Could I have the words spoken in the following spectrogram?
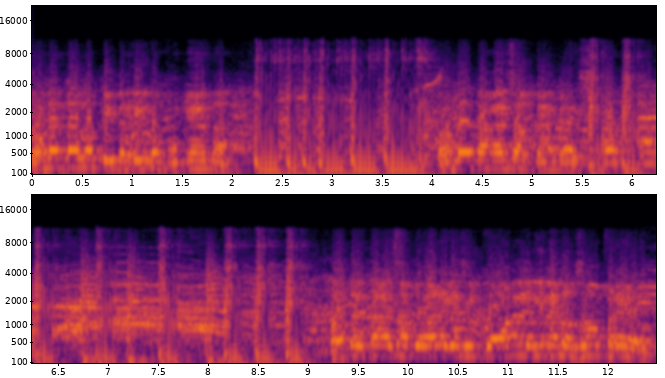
¿Dónde están los tiberitos, puñeta? ¿Dónde están esas bebés? ¿Dónde están esas mujeres que sin cojones le tienen los hombres?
